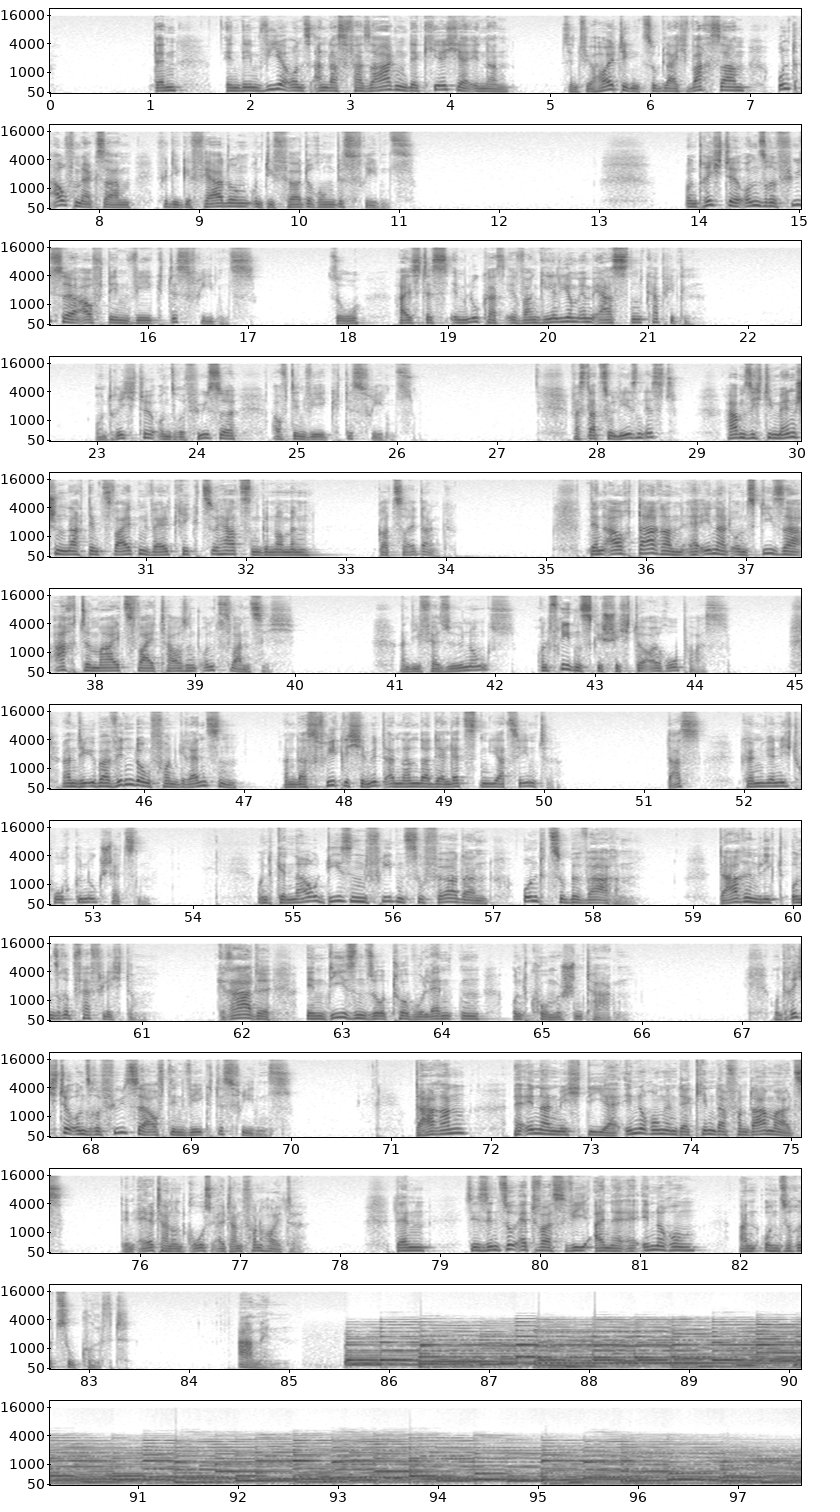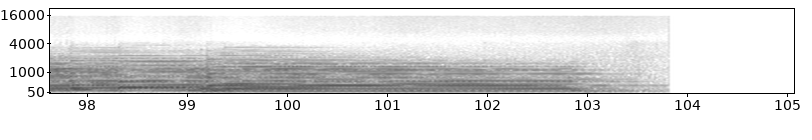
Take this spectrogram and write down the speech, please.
Denn indem wir uns an das Versagen der Kirche erinnern, sind wir heutigen zugleich wachsam und aufmerksam für die Gefährdung und die Förderung des Friedens. Und richte unsere Füße auf den Weg des Friedens. So heißt es im Lukas-Evangelium im ersten Kapitel. Und richte unsere Füße auf den Weg des Friedens. Was da zu lesen ist, haben sich die Menschen nach dem Zweiten Weltkrieg zu Herzen genommen. Gott sei Dank. Denn auch daran erinnert uns dieser 8. Mai 2020 an die Versöhnungs- und Friedensgeschichte Europas, an die Überwindung von Grenzen, an das friedliche Miteinander der letzten Jahrzehnte. Das können wir nicht hoch genug schätzen. Und genau diesen Frieden zu fördern und zu bewahren, Darin liegt unsere Verpflichtung, gerade in diesen so turbulenten und komischen Tagen. Und richte unsere Füße auf den Weg des Friedens. Daran erinnern mich die Erinnerungen der Kinder von damals, den Eltern und Großeltern von heute. Denn sie sind so etwas wie eine Erinnerung an unsere Zukunft. Amen.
